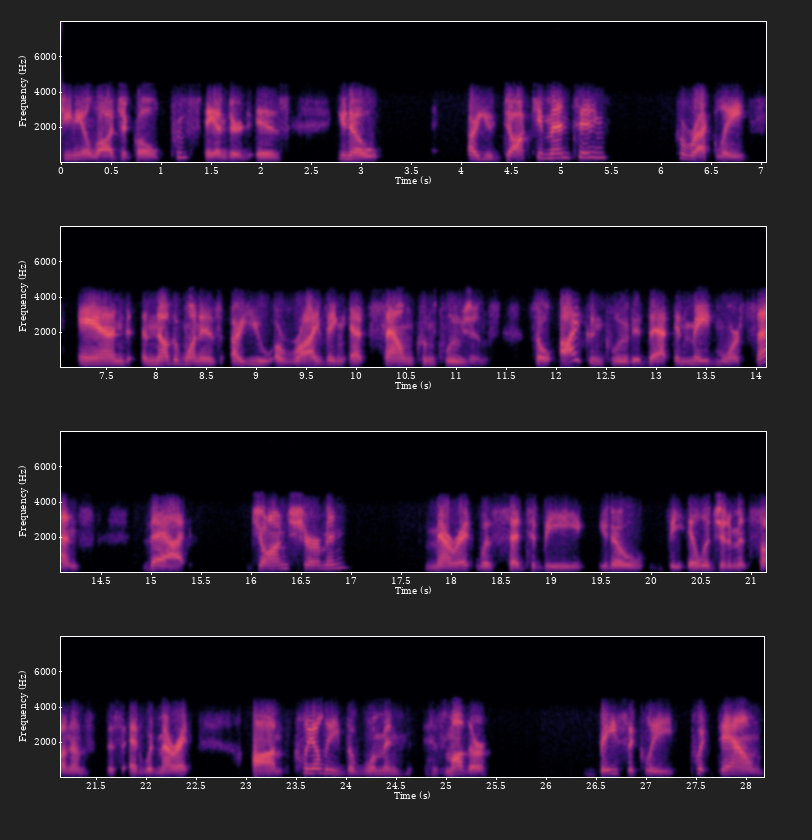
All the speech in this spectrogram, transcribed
genealogical proof standard is, you know, are you documenting correctly? And another one is, are you arriving at sound conclusions? So I concluded that it made more sense that John Sherman Merritt was said to be, you know, the illegitimate son of this Edward Merritt. Um, clearly, the woman, his mother, basically put down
